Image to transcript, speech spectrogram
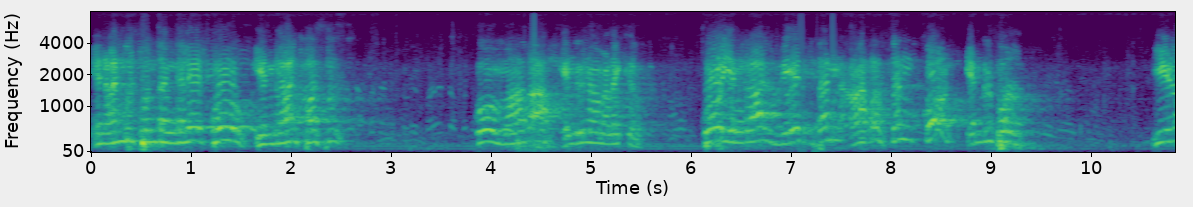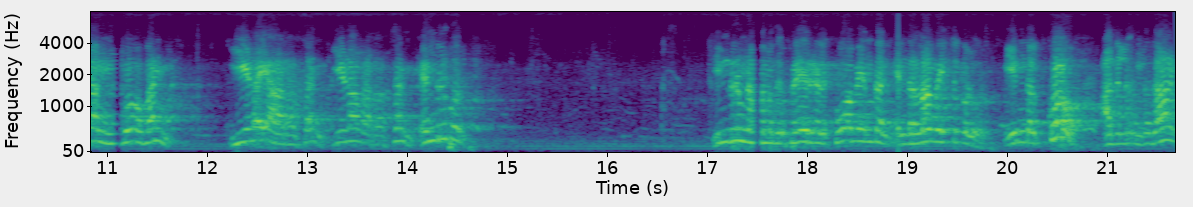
என் அன்பு சொந்தங்களே கோ என்றால் பசு. கோ மாதா என்று நாம் அழைக்கிறோம். கோ என்றால் வேந்தன் அரசன் கோன் என்று பொருள். இளங்கோவன் இளைய அரசன் இளவரசன் என்று பொருள். இன்றும் நமது பெயர்கள் கோவேந்தன் என்றெல்லாம் வைத்துக் கொள்வோம். இந்த கோ அதிலிருந்து தான்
